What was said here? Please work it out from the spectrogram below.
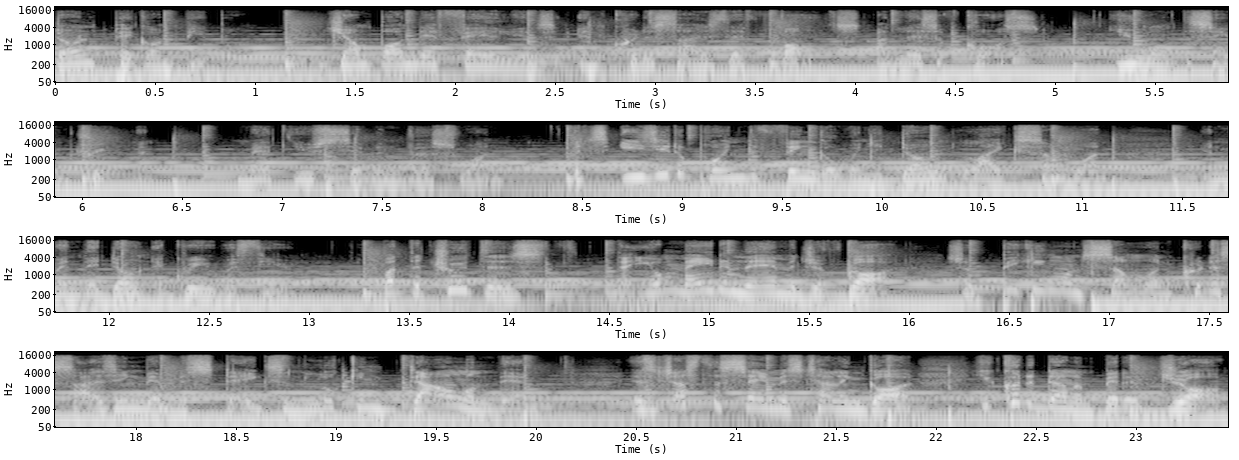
Don't pick on people. Jump on their failures and criticize their faults, unless, of course, you want the same treatment. Matthew 7, verse 1. It's easy to point the finger when you don't like someone and when they don't agree with you. But the truth is that you're made in the image of God, so picking on someone, criticizing their mistakes, and looking down on them is just the same as telling God, you could have done a better job.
